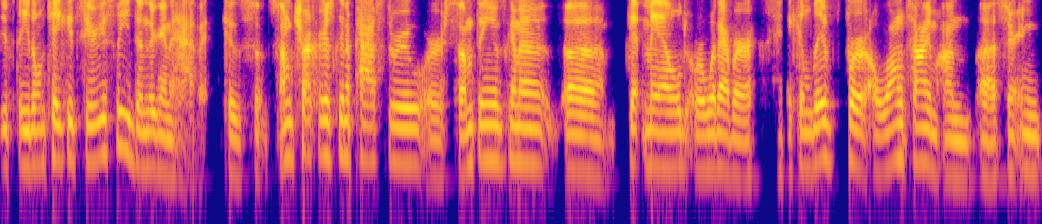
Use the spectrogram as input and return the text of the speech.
if they don't take it seriously, then they're going to have it because some trucker is going to pass through or something is going to uh, get mailed or whatever. It can live for a long time on uh, certain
